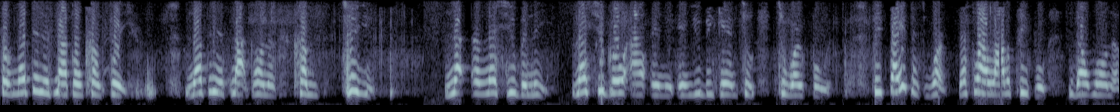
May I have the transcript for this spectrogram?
So nothing is not going to come free. Nothing is not going to come to you not, unless you believe. Unless you go out and, and you begin to, to work for it. See, faith is work. That's why a lot of people don't want to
